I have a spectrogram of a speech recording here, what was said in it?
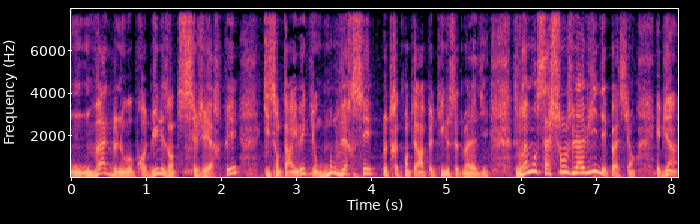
une vague de nouveaux produits, les anti-CGRP, qui sont arrivés, qui ont bouleversé le traitement thérapeutique de cette maladie. Vraiment, ça change la vie des patients. Eh bien,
